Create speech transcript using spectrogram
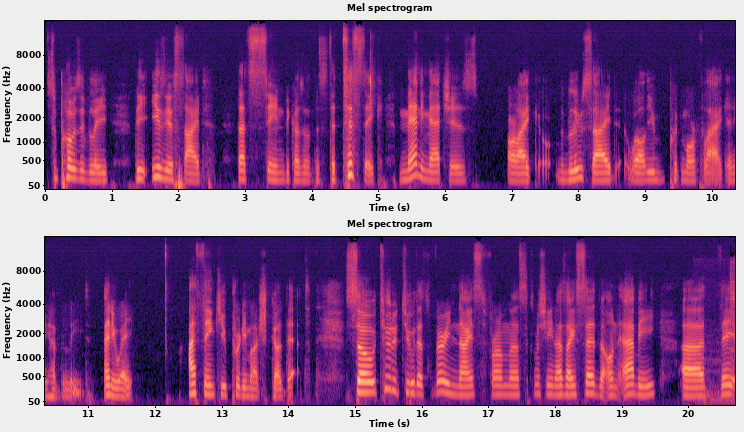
supposedly, the easiest side that's seen because of the statistic. Many matches are like the blue side, well, you put more flag and you have the lead. Anyway, I think you pretty much got that. So 2 to 2, that's very nice from uh, Six Machine. As I said on Abbey, uh, they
